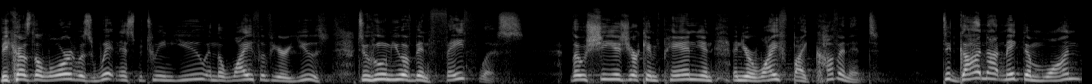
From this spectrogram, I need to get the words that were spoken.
because the Lord was witness between you and the wife of your youth, to whom you have been faithless, though she is your companion and your wife by covenant. Did God not make them one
